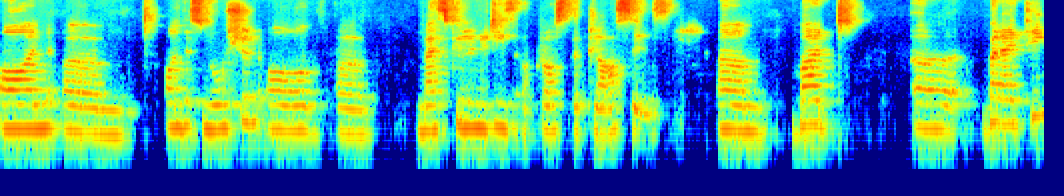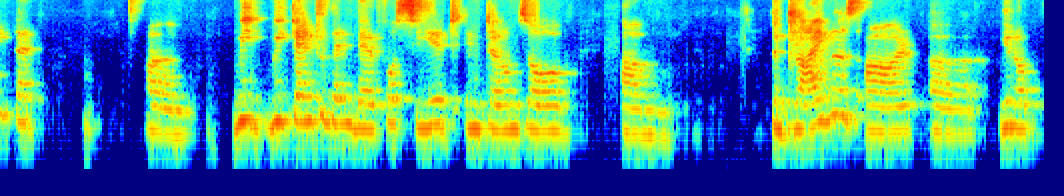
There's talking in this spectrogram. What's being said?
on, um, on this notion of uh, masculinities across the classes. Um, but uh, but I think that um, we we tend to then therefore see it in terms of um, the drivers are uh, you know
